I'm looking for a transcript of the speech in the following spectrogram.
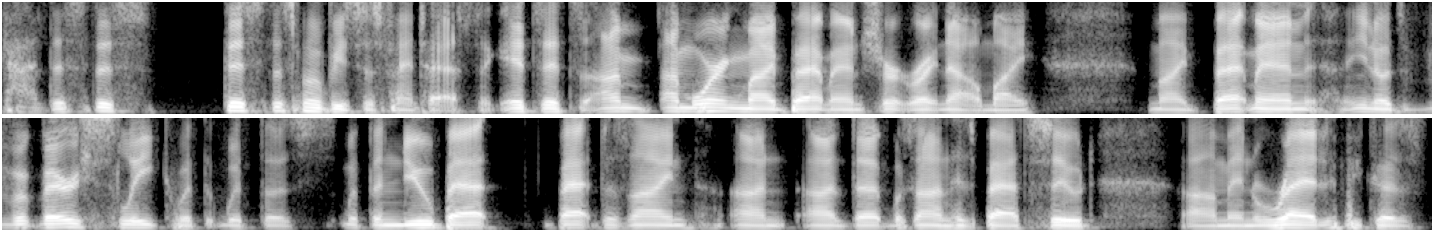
God, this this this this movie is just fantastic. It's it's I'm I'm wearing my Batman shirt right now. My my Batman, you know, it's v- very sleek with with the with the new bat bat design on uh, that was on his bat suit, um, and red because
